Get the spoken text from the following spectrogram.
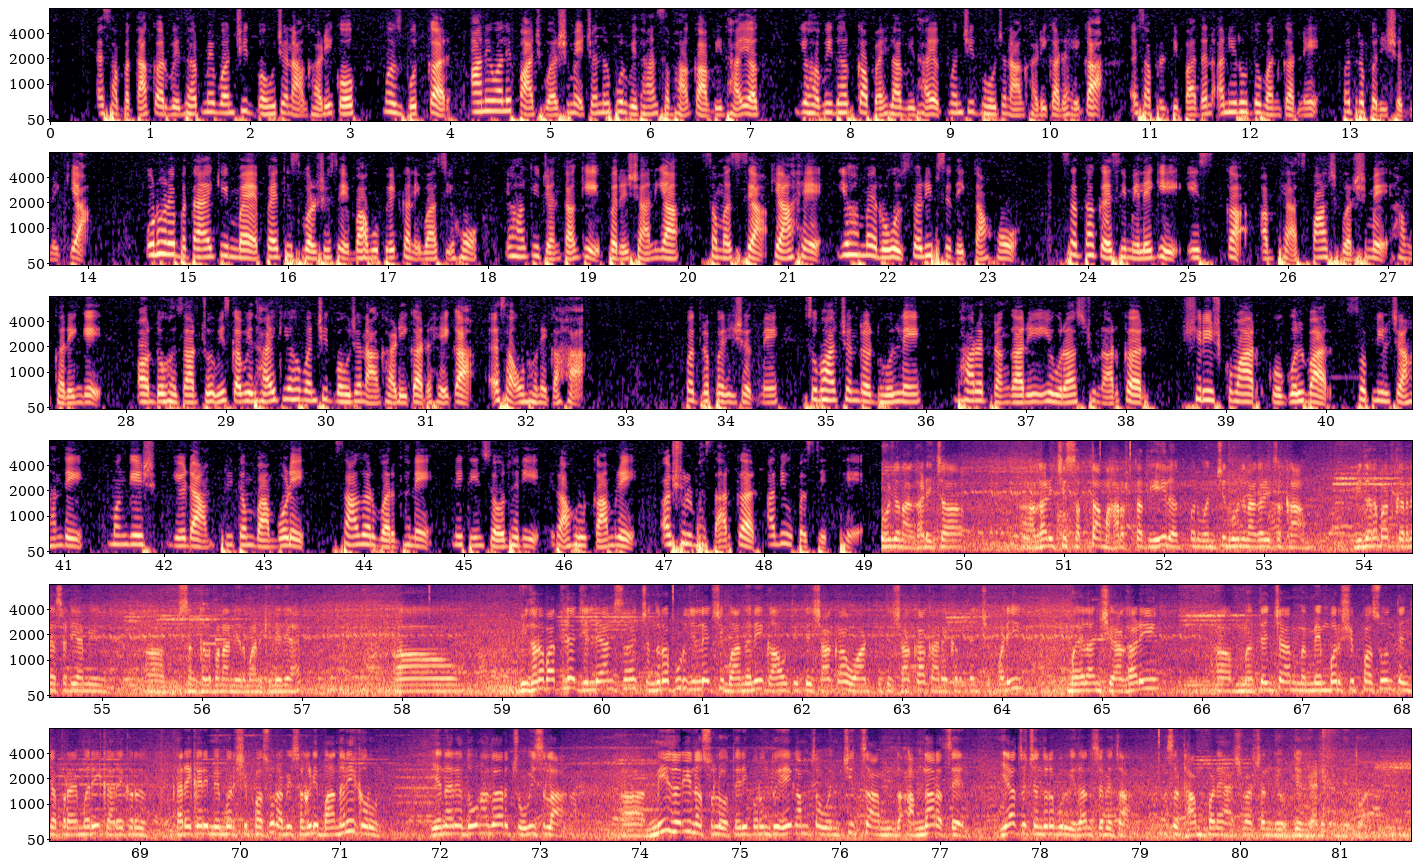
ऐसा बताकर विदर्भ में वंचित बहुजन आघाड़ी को मज़बूत कर आने वाले पाँच वर्ष में चंद्रपुर विधानसभा का विधायक, यह विदर्भ का पहला विधायक वंचित बहुजन आघाड़ी का रहेगा, ऐसा प्रतिपादन अनिरुद्ध वनकर ने पत्र परिषद में किया। उन्होंने बताया कि मैं 35 वर्ष से बाबूपेट का निवासी हूँ, यहाँ की जनता की परेशानियाँ, समस्या क्या है, यह मैं रोज करीब से देखता हूँ। सत्ता कैसी मिलेगी, इसका अभ्यास पाँच वर्ष में हम करेंगे। और 2024 का विधायक यह वंचित बहुजन आघाड़ी का रहेगा ऐसा उन्होंने कहा। पत्र परिषद में सुभाष चंद्र ढोल ने भारत रंगारी युवराज चुनारकर शिरीष कुमार को गुलबार स्वप्नील चाहंदे मंगेश गेडाम प्रीतम बांबोडे सागर वर्घने नितीन चौधरी राहुल कामरे अशुल भसारकर आदी उपस्थित थे। बहुजन आघाडीच्या आघाडीची सत्ता महाराष्ट्रात येईलच पण वंचित बहुजन आघाडीचं काम करण्यासाठी आम्ही संकल्पना निर्माण आहे. अ, विदर्भातल्या जिल्ह्यांसह चंद्रपूर जिल्ह्याची बांधणी गाव तिथे शाखा वाढ तिथे शाखा कार्यकर्त्यांची पडी महिलांची आघाडी त्यांच्या मेंबरशिपपासून त्यांच्या प्रायमरी कार्यकर कार्यकारी मेंबरशिपपासून आम्ही सगळी बांधणी करून येणाऱ्या दोन हजार चोवीसला मी जरी नसलो तरी परंतु एक आमचा वंचितचा आमदार असेल याच चंद्रपूर विधानसभेचा असं ठामपणे आश्वासन देऊ या ठिकाणी देतो आहे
